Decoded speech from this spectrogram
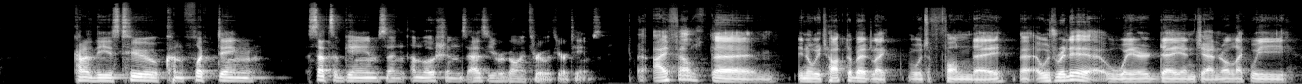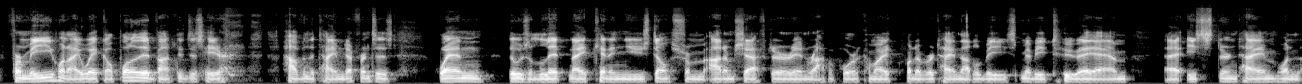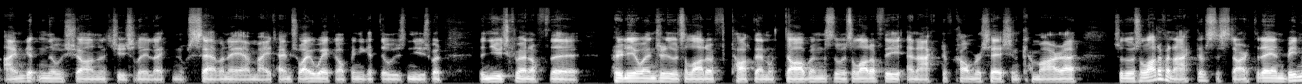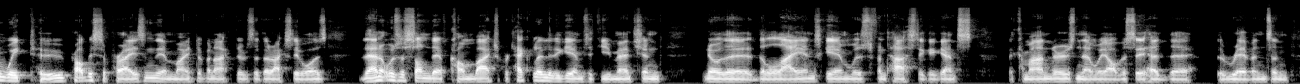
kind of these two conflicting sets of games and emotions as you were going through with your teams? I felt, um, you know, we talked about like it was a fun day. Uh, it was really a weird day in general. Like we, for me, when I wake up, one of the advantages here, having the time differences, when those late night kind of news dumps from Adam Schefter and Rapoport come out, whatever time that'll be, maybe 2 a.m. Uh, Eastern time when I'm getting those, Shawn. It's usually like you know 7 a.m. my time. So I wake up and you get those news. But the news coming off the Julio injury, there was a lot of talk then with Dobbins. There was a lot of the inactive conversation, Kamara. So there was a lot of inactives to start today. And being week two, probably surprising the amount of inactives that there actually was. Then it was a Sunday of comebacks, particularly the games that you mentioned you know the the Lions game was fantastic against the Commanders, and then we obviously had the the Ravens and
